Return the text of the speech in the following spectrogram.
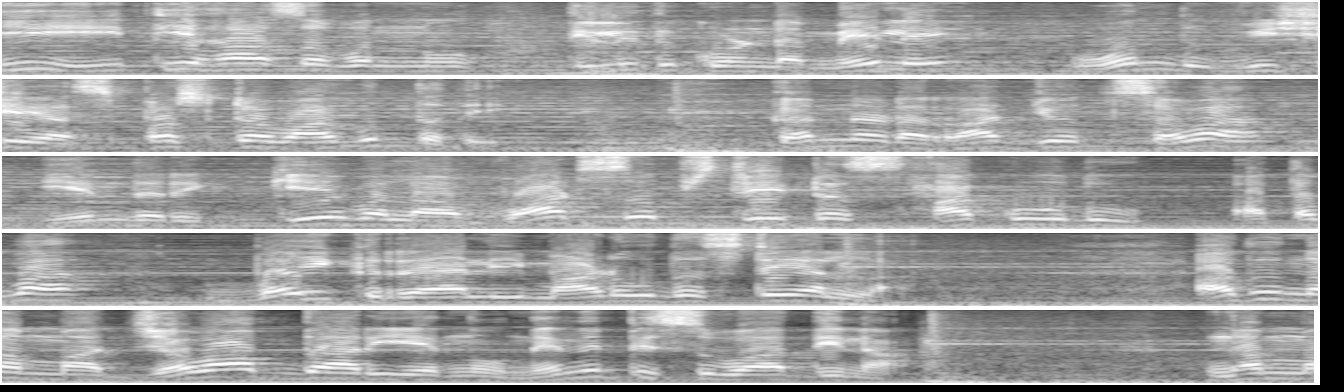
ಈ ಇತಿಹಾಸವನ್ನು ತಿಳಿದುಕೊಂಡ ಮೇಲೆ ಒಂದು ವಿಷಯ ಸ್ಪಷ್ಟವಾಗುತ್ತದೆ. ಕನ್ನಡ ರಾಜ್ಯೋತ್ಸವ ಎಂದರೆ ಕೇವಲ ವಾಟ್ಸಪ್ ಸ್ಟೇಟಸ್ ಹಾಕುವುದು ಅಥವಾ ಬೈಕ್ ರ್ಯಾಲಿ ಮಾಡುವುದಷ್ಟೇ ಅಲ್ಲ, ಅದು ನಮ್ಮ ಜವಾಬ್ದಾರಿಯನ್ನು ನೆನಪಿಸುವ ದಿನ. ನಮ್ಮ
